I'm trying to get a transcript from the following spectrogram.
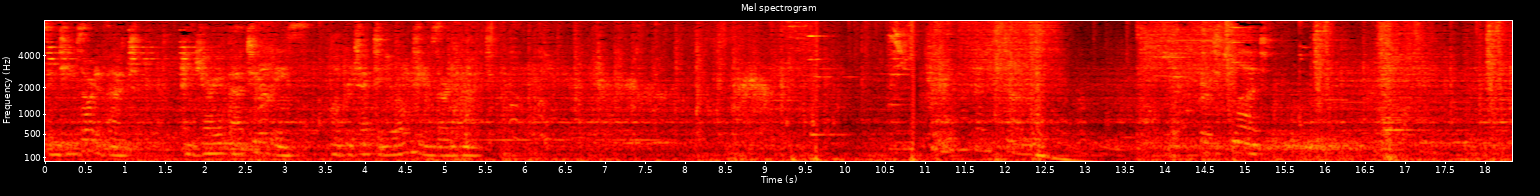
team's artifact and carry it back to your base while protecting your own team's artifact.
